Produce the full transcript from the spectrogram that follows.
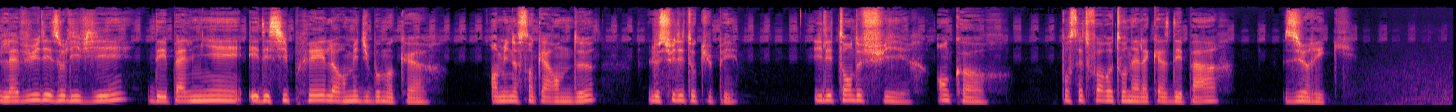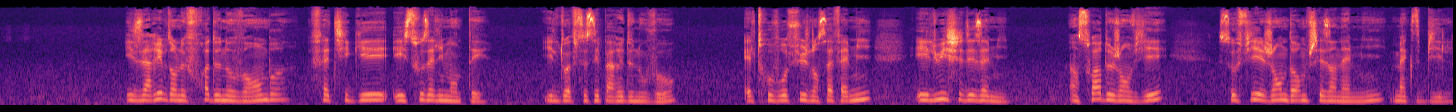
la vue des oliviers, des palmiers et des cyprès leur met du baume au cœur. En 1942, le Sud est occupé. Il est temps de fuir, encore, pour cette fois retourner à la case départ, Zurich. Ils arrivent dans le froid de novembre, fatigués et sous-alimentés. Ils doivent se séparer de nouveau. Elle trouve refuge dans sa famille et lui chez des amis. Un soir de janvier, Sophie et Jean dorment chez un ami, Max Bill.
